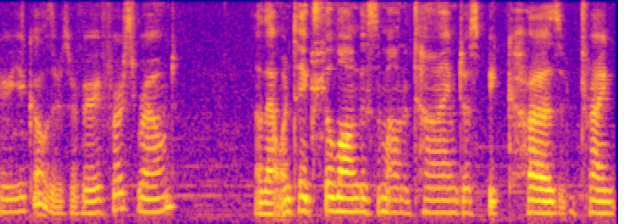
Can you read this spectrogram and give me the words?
There you go, there's our very first round. Now that one takes the longest amount of time just because I'm trying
